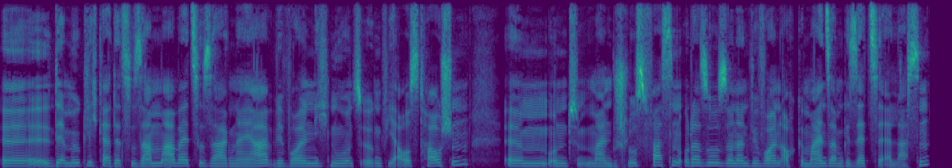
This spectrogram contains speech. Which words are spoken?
äh, der Möglichkeit der Zusammenarbeit zu sagen, naja, wir wollen nicht nur uns irgendwie austauschen ähm, und mal einen Beschluss fassen oder so, sondern wir wollen auch gemeinsam Gesetze erlassen.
